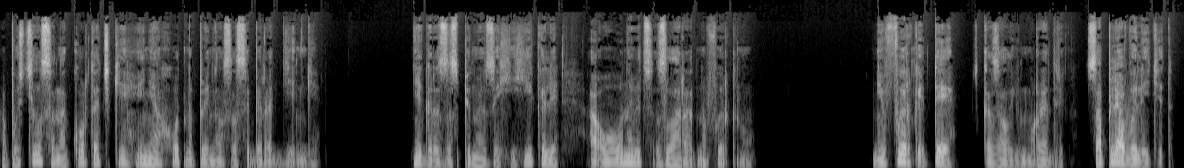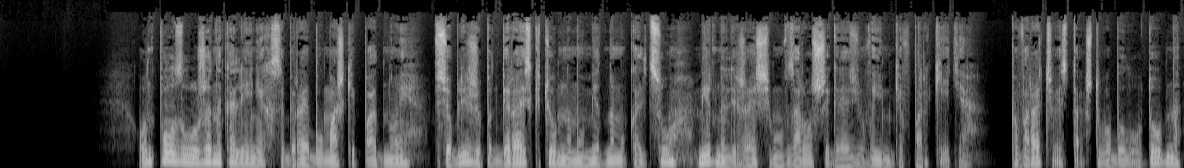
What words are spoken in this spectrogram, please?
опустился на корточки и неохотно принялся собирать деньги. Негры за спиной захихикали, а ооновец злорадно фыркнул. «Не фыркай ты!» — сказал ему Редрик. «Сопля вылетит!» Он ползал уже на коленях, собирая бумажки по одной, все ближе подбираясь к темному медному кольцу, мирно лежащему в заросшей грязью выемке в паркете. Поворачиваясь так, чтобы было удобно,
